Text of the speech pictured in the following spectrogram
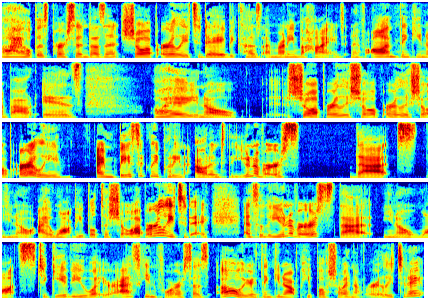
oh, I hope this person doesn't show up early today because I'm running behind. And if all I'm thinking about is, oh, I, you know, show up early, show up early, show up early, I'm basically putting out into the universe that, you know, I want people to show up early today. And so the universe that, you know, wants to give you what you're asking for says, oh, you're thinking about people showing up early today?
